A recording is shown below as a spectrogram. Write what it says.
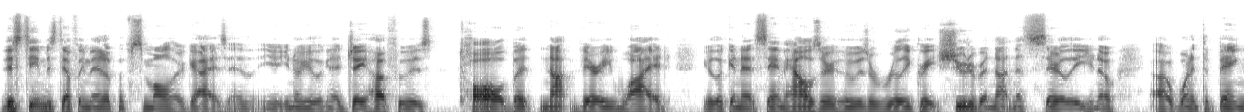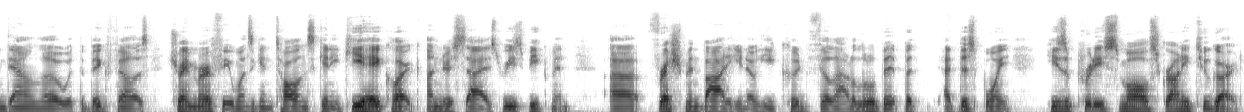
this team is definitely made up of smaller guys. And you, you know, you're looking at Jay Huff, who is tall but not very wide. You're looking at Sam Hauser, who is a really great shooter, but not necessarily, you know, uh, wanted to bang down low with the big fellas. Trey Murphy, once again, tall and skinny. Kihei Clark, undersized. Reece Beekman, uh, freshman body. You know, he could fill out a little bit, but at this point, he's a pretty small, scrawny two guard.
